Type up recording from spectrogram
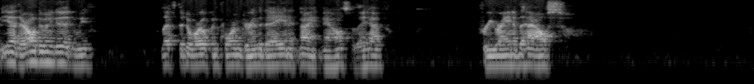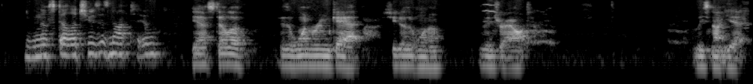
But yeah, they're all doing good. We've left the door open for them during the day and at night now, so they have free reign of the house. Even though Stella chooses not to. Yeah, Stella is a one room cat. She doesn't want to venture out. At least not yet.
